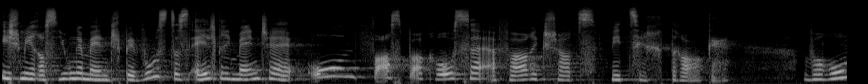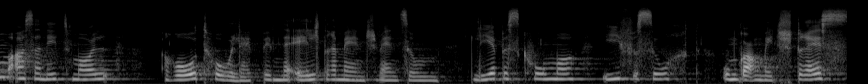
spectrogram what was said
Ist mir als junger Mensch bewusst, dass ältere Menschen einen unfassbar großen Erfahrungsschatz mit sich tragen? Warum also nicht mal Rot holen bei einem älteren Menschen, wenn es um Liebeskummer, Eifersucht, Umgang mit Stress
